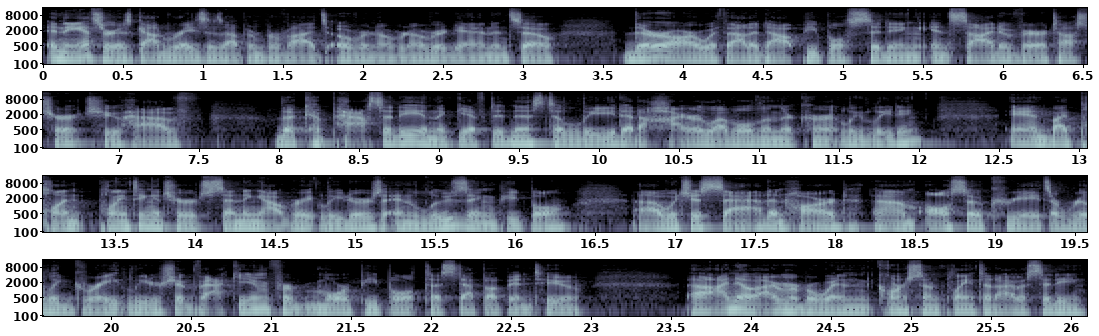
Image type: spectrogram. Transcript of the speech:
And the answer is God raises up and provides over and over and over again. And so there are without a doubt people sitting inside of Veritas Church who have the capacity and the giftedness to lead at a higher level than they're currently leading. And by plant, planting a church, sending out great leaders, and losing people, uh, which is sad and hard, um, also creates a really great leadership vacuum for more people to step up into. Uh, I know, I remember when Cornerstone planted Iowa City,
